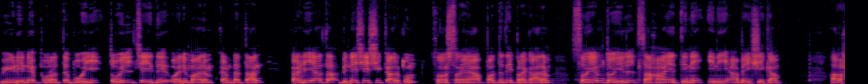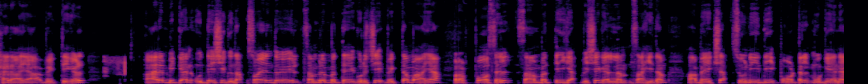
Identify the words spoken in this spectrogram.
വീടിന് പുറത്ത് പോയി തൊഴിൽ ചെയ്ത് വരുമാനം കണ്ടെത്താൻ കഴിയാത്ത ഭിന്നശേഷിക്കാർക്കും സ്വാശ്രയ പദ്ധതി പ്രകാരം സ്വയം തൊഴിൽ സഹായത്തിന് ഇനി അപേക്ഷിക്കാം. അർഹരായ വ്യക്തികൾ ആരംഭിക്കാൻ ഉദ്ദേശിക്കുന്ന സ്വയം തൊഴിൽ സംരംഭത്തെക്കുറിച്ച് വ്യക്തമായ പ്രപ്പോസൽ സാമ്പത്തിക വിശകലനം സഹിതം അപേക്ഷ സുനീതി പോർട്ടൽ മുഖേന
